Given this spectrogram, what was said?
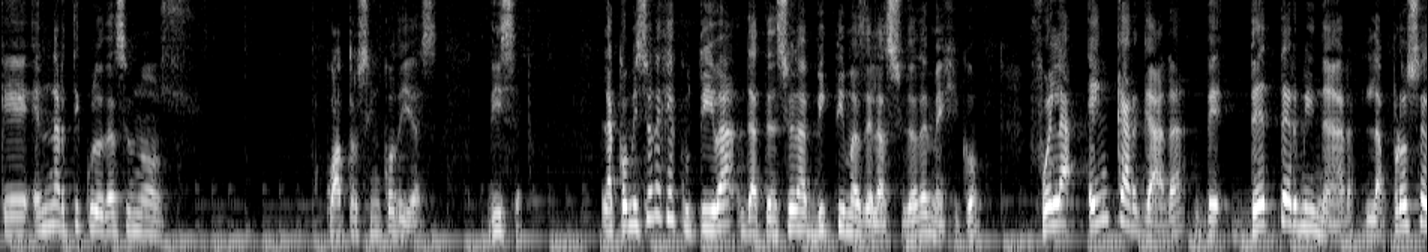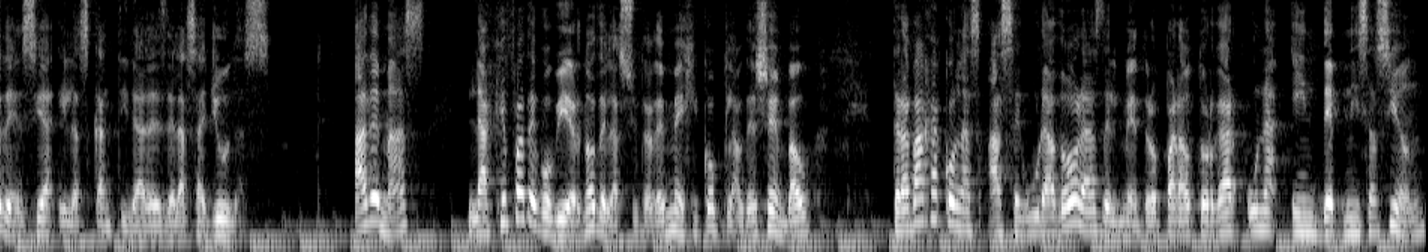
que en un artículo de hace unos 4 o 5 días dice, la Comisión Ejecutiva de Atención a Víctimas de la Ciudad de México fue la encargada de determinar la procedencia y las cantidades de las ayudas. Además, la jefa de gobierno de la Ciudad de México, Claudia Sheinbaum, trabaja con las aseguradoras del metro para otorgar una indemnización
